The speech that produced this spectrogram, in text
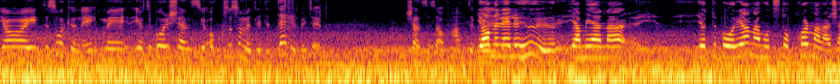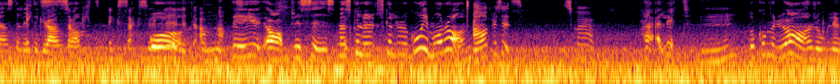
jag är inte så kunnig. Men Göteborg känns ju också som ett litet derby typ. Känns det som. Att det ja, blir- men eller hur? Jag menar, göteborgarna mot stockholmarna känns det lite grann som. Exakt, exakt. Så Och det blir lite annat. Det är ju, ja precis. Men skulle, skulle du gå imorgon? Ja, precis. Det ska jag. Härligt. Mm. Då kommer du ha en rolig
